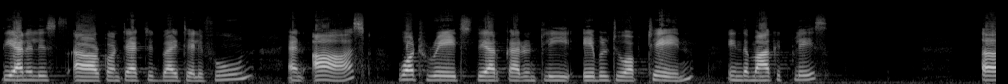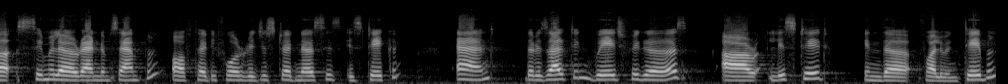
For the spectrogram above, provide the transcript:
The analysts are contacted by telephone and asked what rates they are currently able to obtain in the marketplace. A similar random sample of 34 registered nurses is taken and the resulting wage figures are listed in the following table.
